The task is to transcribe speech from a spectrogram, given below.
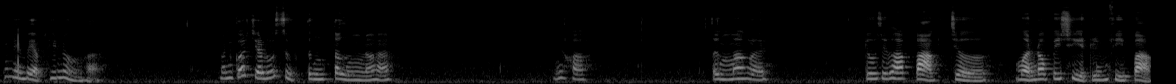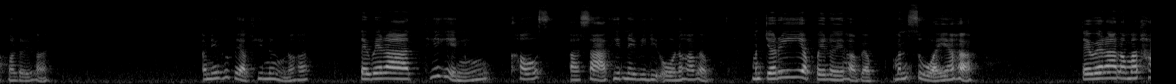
นี่ในแบบที่หนึ่งค่ะ มันก็จะรู้สึกตึงๆนะคะ นี่ค่ะ ตึงมากเลย ดูสิคะปากเจอ เหมือนเราไปฉีดริมฝีปากมาเลยค่ะ อันนี้คือแบบที่หนึ่งนะคะ แต่เวลาที่เห็นเขาอาสาธิตในวิดีโอนะคะ แบบ มันจะเรียบไปเลยค่ะ แบบมันสวยอะค่ะ แต่เวลาเรามาท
